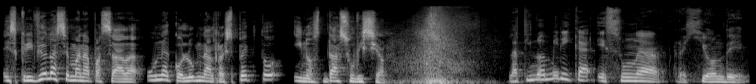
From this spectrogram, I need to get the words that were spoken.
escribió la semana pasada una columna al respecto y nos da su visión. Latinoamérica es una región de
